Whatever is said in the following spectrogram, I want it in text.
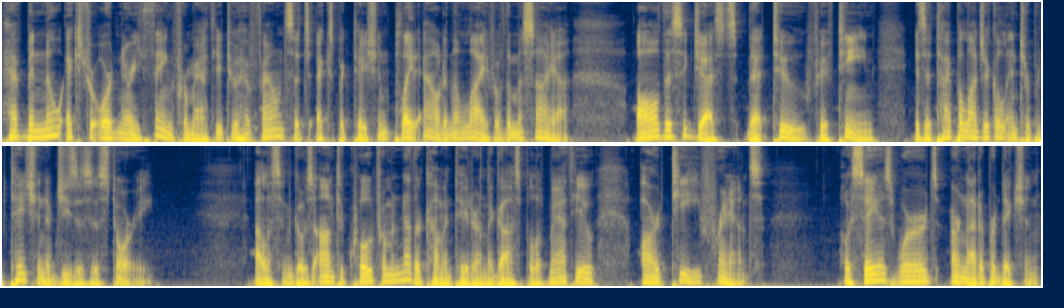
have been no extraordinary thing for Matthew to have found such expectation played out in the life of the Messiah. All this suggests that 2:15 is a typological interpretation of Jesus' story. Allison goes on to quote from another commentator on the Gospel of Matthew, R.T. France. Hosea's words are not a prediction,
